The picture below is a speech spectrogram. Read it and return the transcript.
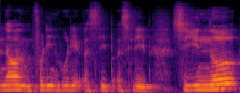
now i'm falling really asleep asleep. So you know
